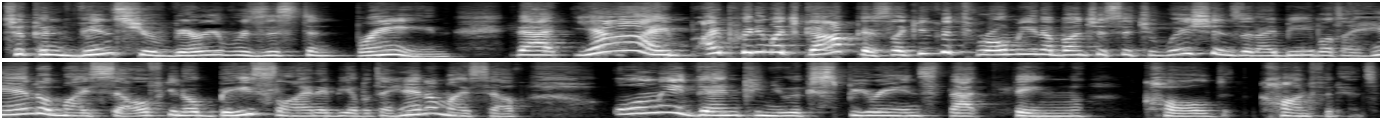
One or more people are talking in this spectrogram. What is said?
to convince your very resistant brain that yeah I, I pretty much got this like you could throw me in a bunch of situations and i'd be able to handle myself you know baseline i'd be able to handle myself only then can you experience that thing called confidence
